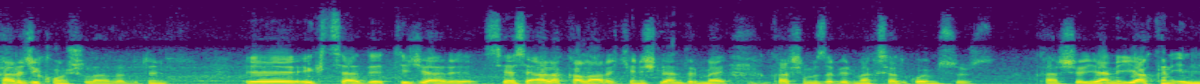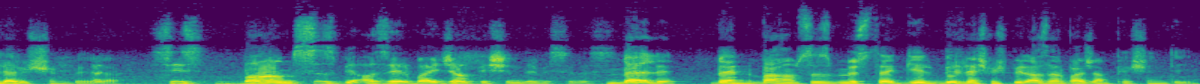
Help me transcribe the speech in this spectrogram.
xarici qonşularla bütün e, iqtisadi, ticari, siyasi əlaqaları genişləndirmək qarşımıza bir məqsəd qoymuşuz. Qarşı, yəni yaxın illər üçün belə. Siz bağımsız bir Azerbaycan peşinde misiniz? Bəli, ben bağımsız, müstəqil, birləşmiş bir Azərbaycan peşindeyim.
